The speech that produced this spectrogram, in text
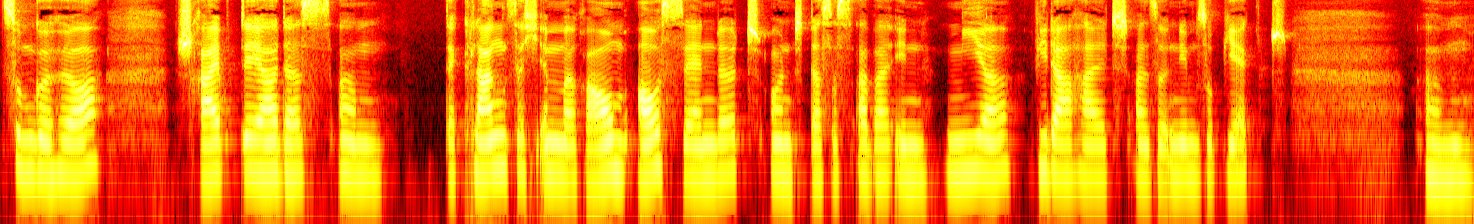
zum Gehör schreibt er, dass ähm, der Klang sich im Raum aussendet und dass es aber in mir widerhallt, also in dem Subjekt. Ähm,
